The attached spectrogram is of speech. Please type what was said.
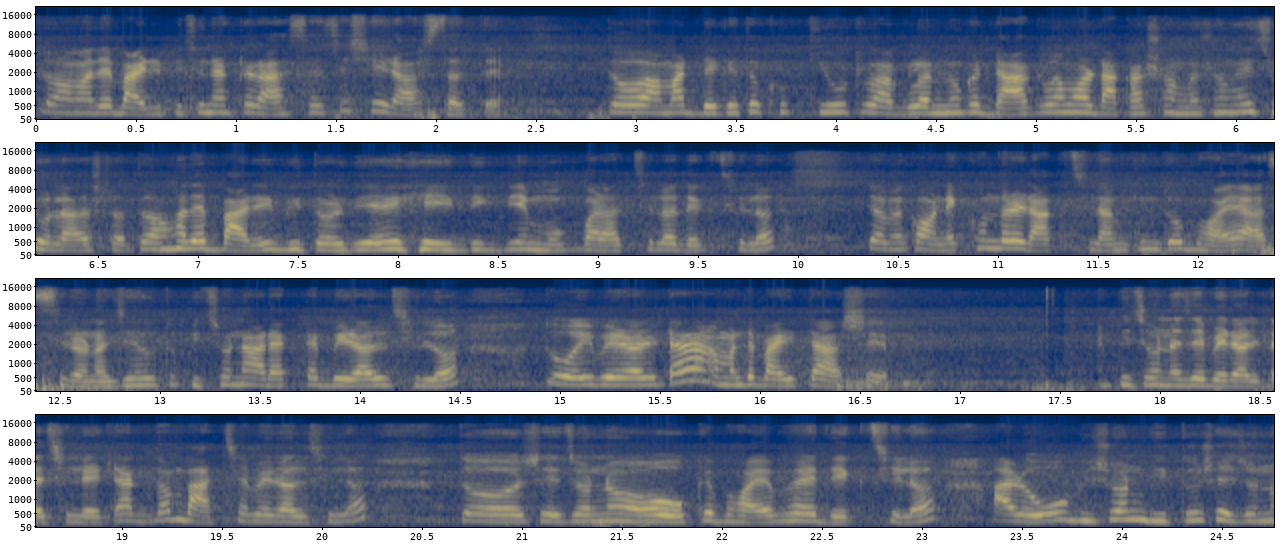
তো আমাদের বাড়ির পিছনে একটা রাস্তা আছে, সেই রাস্তাতে। তো আমার দেখে তো খুব কিউট লাগল। আমি ওকে ডাকলাম আর ডাকার সঙ্গে সঙ্গেই চলে আসলো। তো আমাদের বাড়ির ভিতর দিয়ে, এই দিক দিয়ে মুখ বাড়াচ্ছিলো, দেখছিল। তো আমাকে অনেকক্ষণ ধরে রাখছিলাম কিন্তু ভয়ে আসছিল না। যেহেতু পিছনে আর একটা বিড়াল ছিল, তো ওই বিড়ালটা আমাদের বাড়িতে আসে। পিছনে যে বেড়ালটা ছিল, এটা একদম বাচ্চা বেড়াল ছিল, তো সেই জন্য ও ওকে ভয়ে ভয়ে দেখছিল। আর ও ভীষণ ভীতু সেই জন্য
